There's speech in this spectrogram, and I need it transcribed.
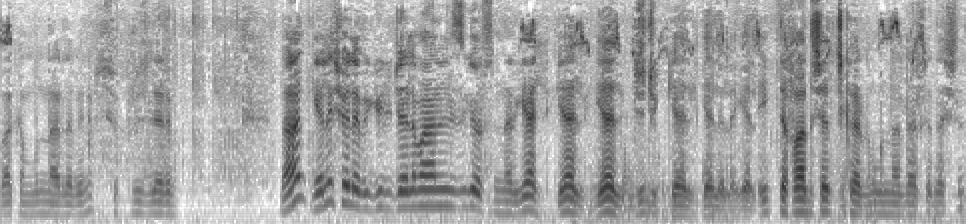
Bakın bunlar da benim sürprizlerim. Lan gelin şöyle bir gülcelemanenizi görsünler. Gel gel gel cücük gel gel hele gel. İlk defa dışarı çıkardım bunları da arkadaşlar.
